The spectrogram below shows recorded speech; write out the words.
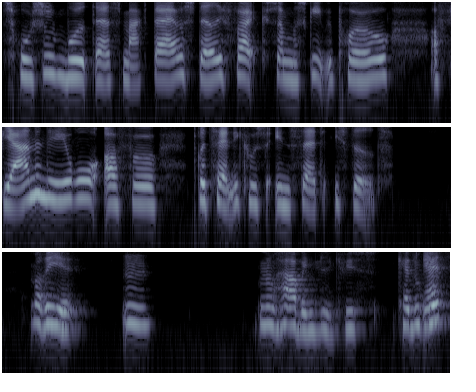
trussel mod deres magt. Der er jo stadig folk, som måske vil prøve at fjerne Nero og få Britannicus indsat i stedet. Marie, Mm. nu har vi en lille quiz. Kan du Ja. gætte,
